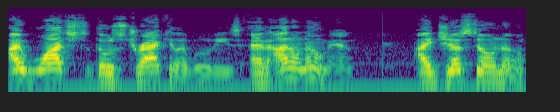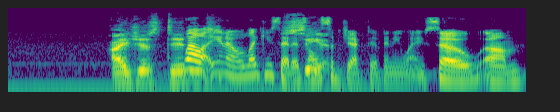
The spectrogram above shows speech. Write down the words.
I watched those Dracula movies, and I don't know, man. I just don't know. I just didn't. Well, you know, like you said, it's see all it. subjective anyway. So, um,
